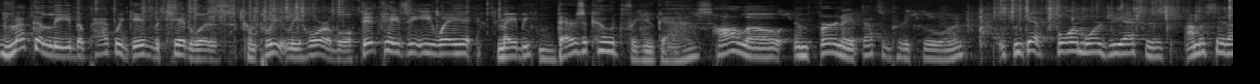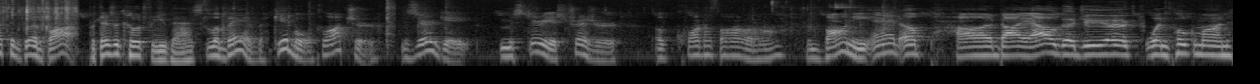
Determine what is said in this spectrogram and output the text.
Luckily, the pack we gave the kid was completely horrible. Did KZE weigh it? Maybe. There's a code for you guys. Hollow Infernape, that's a pretty cool one. If we get four more GXs, I'm gonna say that's a good box. But there's a code for you guys. Labeb, Gible, Clotcher, Zergate, Mysterious Treasure, a Quadavara, Bonnie, and a Dialga GX. When Pokemon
